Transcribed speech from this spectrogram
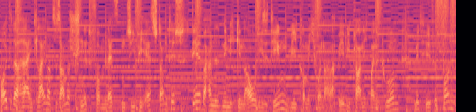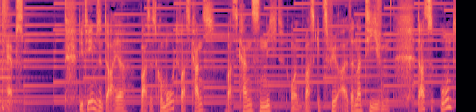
Heute daher ein kleiner Zusammenschnitt vom letzten GPS-Stammtisch. Der behandelt nämlich genau diese Themen. Wie komme ich von A nach B? Wie plane ich meine Touren? Mit Hilfe von Apps. Die Themen sind daher, was ist Komoot? Was kann's? Was kann's nicht? Und was gibt's für Alternativen? Das und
